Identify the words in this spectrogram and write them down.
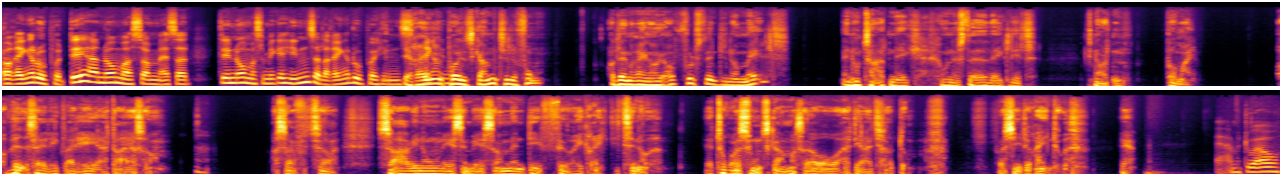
Og ringer du på det her nummer, som altså det nummer, som ikke er hendes, eller ringer du på hendes Jeg ringer på hendes gamle telefon, og den ringer jo op fuldstændig normalt, men hun tager den ikke. Hun er stadigvæk lidt knotten på mig, og ved slet ikke, hvad det her drejer sig om. Og så, så, så har vi nogle sms'er, men det fører ikke rigtigt til noget. Jeg tror også, hun skammer sig over, at jeg er så dum, for at sige det rent ud. Ja, men du er jo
